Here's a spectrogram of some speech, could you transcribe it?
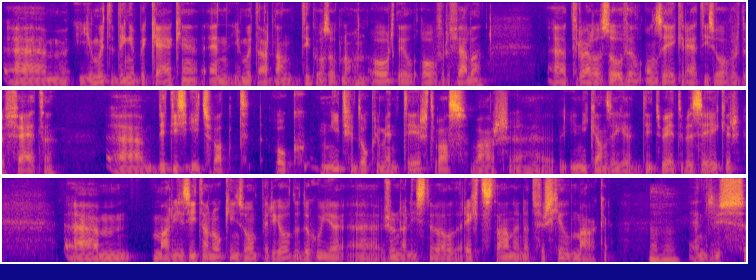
Um, je moet de dingen bekijken en je moet daar dan dikwijls ook nog een oordeel over vellen, uh, terwijl er zoveel onzekerheid is over de feiten. Uh, dit is iets wat ook niet gedocumenteerd was, waar uh, je niet kan zeggen, dit weten we zeker. Um, maar je ziet dan ook in zo'n periode de goede journalisten wel recht staan en het verschil maken. Mm -hmm. En dus,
